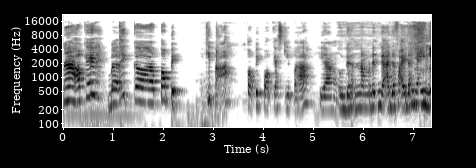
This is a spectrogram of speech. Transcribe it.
Nah, oke, balik ke topik kita, topik podcast kita yang udah 6 menit nggak ada faedahnya ini.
